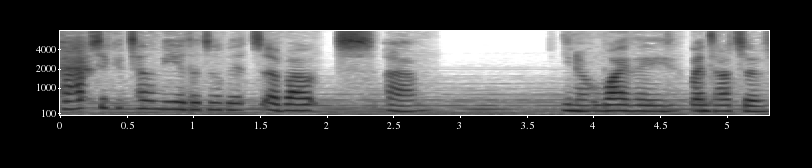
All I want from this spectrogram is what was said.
perhaps you could tell me a little bit about, um, you know, why they went out of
